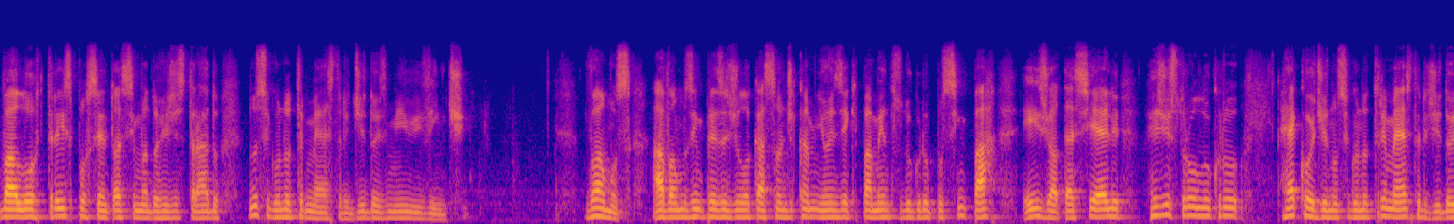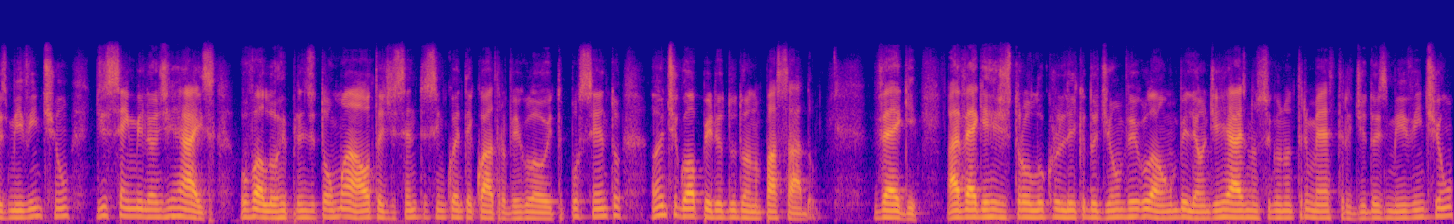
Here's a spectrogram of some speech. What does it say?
valor 3% acima do registrado no segundo trimestre de 2020. Vamos, a Vamos Empresa de Locação de Caminhões e Equipamentos do Grupo Simpar, ex-JSL, registrou lucro recorde no segundo trimestre de 2021 de 100 milhões de reais. O valor representou uma alta de 154,8% ante igual período do ano passado. VEG. A VEG registrou lucro líquido de 1,1 bilhão de reais no segundo trimestre de 2021,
